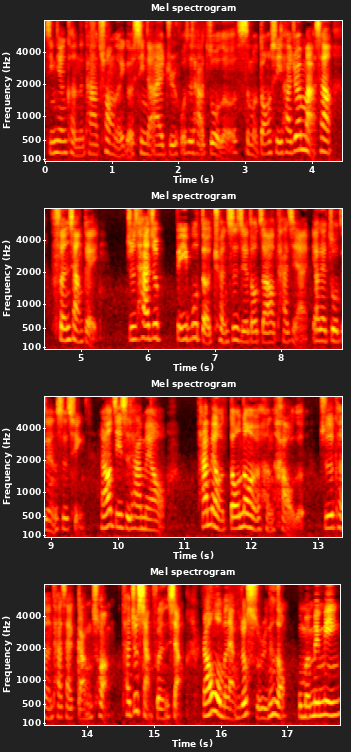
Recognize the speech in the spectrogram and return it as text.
今天可能他创了一个新的 IG，或是他做了什么东西，他就会马上分享给，就是他就逼不得全世界都知道他现在要在做这件事情。然后即使他没有，他没有都弄得很好了，就是可能他才刚创，他就想分享。然后我们两个就属于那种，我们明明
